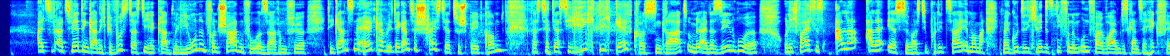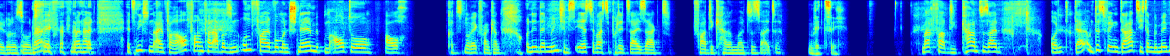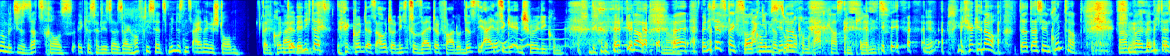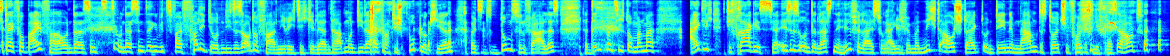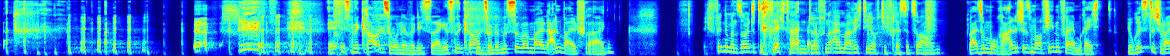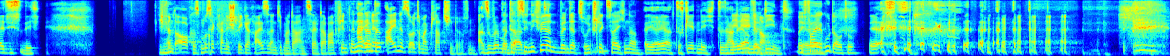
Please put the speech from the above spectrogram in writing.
als, als wäre denen gar nicht bewusst, dass die hier gerade Millionen von Schaden verursachen für die ganzen LKW, der ganze Scheiß, der zu spät kommt, dass die, dass die richtig Geld kosten gerade und mit einer Seelenruhe. Und ich weiß, das aller, allererste, was die Polizei immer macht, ich meine, gut, ich rede jetzt nicht von einem Unfall, wo einem das ganze Heck fällt oder so, ne? Ich, ich meine halt jetzt nicht so ein einfacher Auffahrunfall, aber so ein Unfall, wo man schnell mit dem Auto auch kurz nur wegfahren kann. Und in der München, das erste, was die Polizei sagt, fahrt die Karren mal zur Seite. Witzig. Machfahrt, die Karren zu sein. Und, da, und deswegen, da hat sich dann bei mir irgendwann mit diesem Satz rauskristallisiert, sagen, hoffentlich ist jetzt mindestens einer gestorben. Dann konnte, er den, das, konnte das Auto nicht zur Seite fahren und das ist die einzige äh? Entschuldigung. genau. genau. Weil, wenn ich jetzt gleich vorkomme. Solange die Person noch im Radkasten klemmt. ja. ja, genau. Da, dass ihr einen Grund habt. Ähm, weil wenn ich da jetzt gleich vorbeifahre und da sind, und das sind irgendwie zwei Vollidioten, die das Autofahren nie richtig gelernt haben und die da einfach die Spur blockieren, weil sie zu dumm sind für alles, da denkt man sich doch manchmal, eigentlich, die Frage ist ja, ist es unterlassene Hilfeleistung eigentlich, wenn man nicht aussteigt und den im Namen des deutschen Volkes es in die Fresse haut? ist eine Grauzone, würde ich sagen. Ist eine Grauzone. Müsste man mal einen Anwalt fragen. Ich finde, man sollte das Recht haben dürfen, einmal richtig auf die Fresse zu hauen. Also moralisch ist man auf jeden Fall im Recht. Juristisch weiß ich es nicht. Ich ja. finde auch, es muss ja keine Schlägerei sein, die man da anzählt, aber finde, nee, eine, da, eine, sollte man klatschen dürfen. Also wenn man da darf sie nicht werden, wenn der zurückschlägt, Zeichen an. Ja, ja, das geht nicht. Das hat nee, er ja genau. verdient. Ich fahre ja gut Auto. Ja.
